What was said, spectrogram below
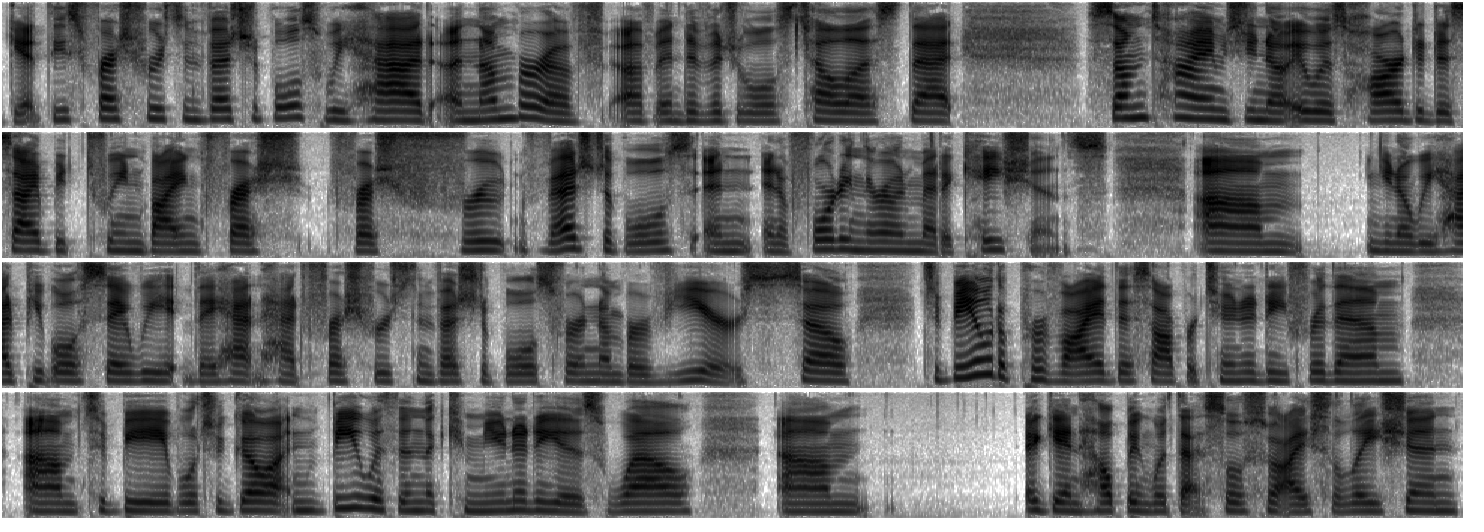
get these fresh fruits and vegetables. We had a number of, of individuals tell us that sometimes you know it was hard to decide between buying fresh fresh fruit and vegetables and, and affording their own medications. Um, you know we had people say we they hadn't had fresh fruits and vegetables for a number of years. So to be able to provide this opportunity for them um, to be able to go out and be within the community as well um, again helping with that social isolation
